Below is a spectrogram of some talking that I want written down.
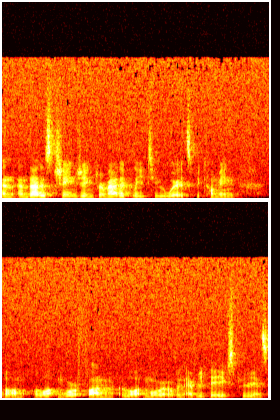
and, and that is changing dramatically to where it's becoming um, a lot more fun, a lot more of an everyday experience.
